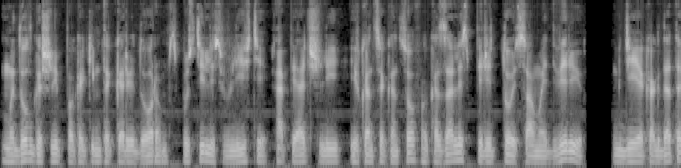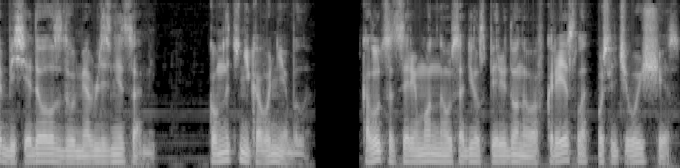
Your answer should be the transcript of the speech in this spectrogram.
Мы долго шли по каким-то коридорам, спустились в лифте, опять шли и в конце концов оказались перед той самой дверью, где я когда-то беседовал с двумя близнецами. В комнате никого не было. Калуца церемонно усадил Спиридонова в кресло, после чего исчез.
